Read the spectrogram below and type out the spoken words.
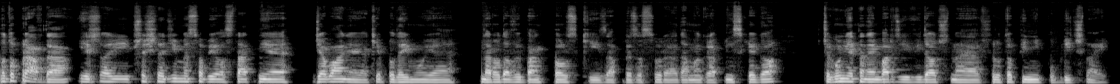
No to prawda. Jeżeli prześledzimy sobie ostatnie działania, jakie podejmuje Narodowy Bank Polski za prezesury Adama Glapińskiego, szczególnie te najbardziej widoczne wśród opinii publicznej.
